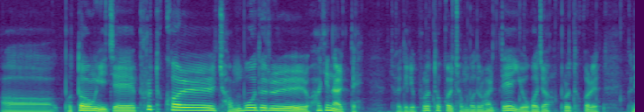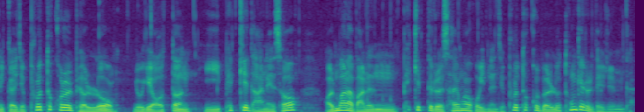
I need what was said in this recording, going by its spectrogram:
어, 보통 이제 프로토콜 정보들을 확인할 때 저희들이 프로토콜 정보들을 할 때 요거죠. 프로토콜을. 그러니까 이제 프로토콜별로 요게 어떤 이 패킷 안에서 얼마나 많은 패킷들을 사용하고 있는지 프로토콜별로 통계를 내줍니다.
